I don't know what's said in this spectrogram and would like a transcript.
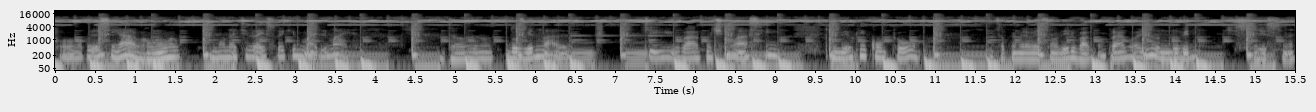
foi uma coisa assim, ah, vamos monetizar isso aqui mais e mais. Então eu não duvido nada que vai continuar assim. E meio quem comprou essa primeira versão dele vai comprar agora, eu não duvido disso, disso né?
